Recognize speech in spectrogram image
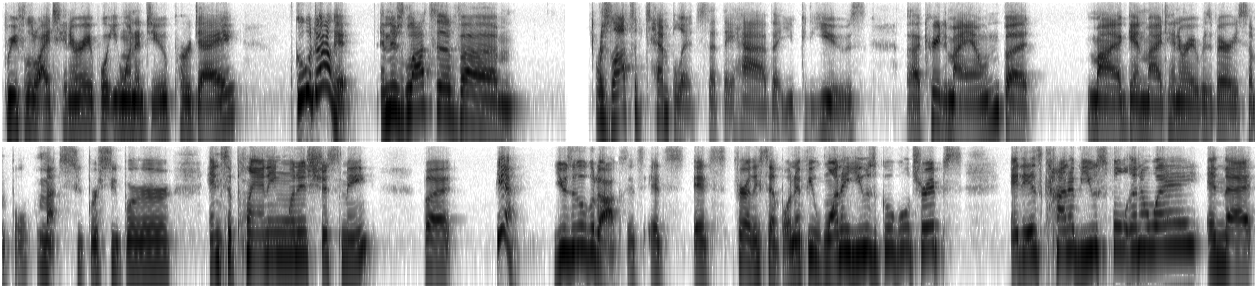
brief little itinerary of what you want to do per day. Google Doc it, and there's lots of um, there's lots of templates that they have that you could use. I created my own, but my again my itinerary was very simple. I'm not super super into planning when it's just me, but yeah, use Google Docs. It's it's it's fairly simple. And if you want to use Google Trips, it is kind of useful in a way in that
